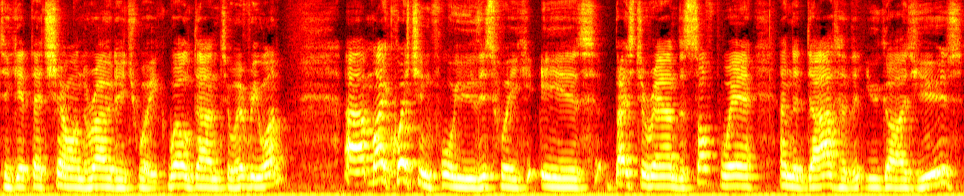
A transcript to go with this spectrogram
to get that show on the road each week. Well done to everyone. Uh, my question for you this week is based around the software and the data that you guys use.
